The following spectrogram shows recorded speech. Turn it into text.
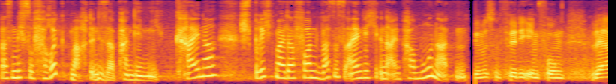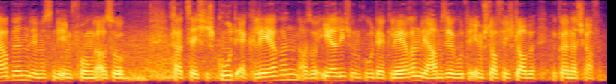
was mich so verrückt macht in dieser Pandemie. Keiner spricht mal davon, was ist eigentlich in ein paar Monaten. Wir müssen für die Impfung werben. Wir müssen die Impfung also tatsächlich gut erklären, also ehrlich und gut erklären. Wir haben sehr gute Impfstoffe. Ich glaube, wir können das schaffen.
